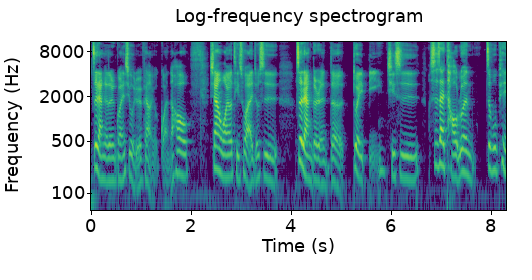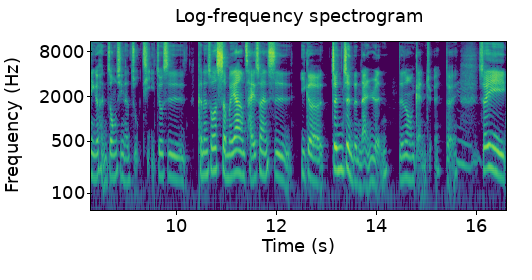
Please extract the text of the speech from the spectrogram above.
这两个人关系，我觉得非常有关。然后像网友提出来，就是。这两个人的对比，其实是在讨论这部片一个很中心的主题，就是可能说什么样才算是一个真正的男人的那种感觉。对，嗯、所以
